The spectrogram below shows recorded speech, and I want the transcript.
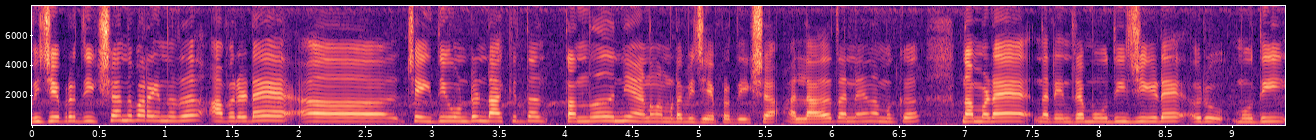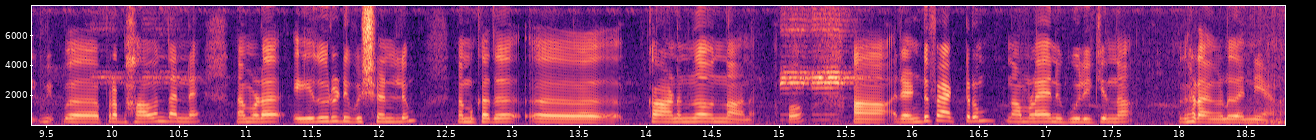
വിജയപ്രതീക്ഷ എന്ന് പറയുന്നത് അവരുടെ ചെയ്തി കൊണ്ടുണ്ടാക്കി തന്നത് തന്നെയാണ് നമ്മുടെ വിജയപ്രതീക്ഷ. അല്ലാതെ തന്നെ നമുക്ക് നമ്മുടെ നരേന്ദ്രമോദിജിയുടെ ഒരു മോദി പ്രഭാവം തന്നെ നമ്മുടെ ഏതൊരു ഡിവിഷനിലും നമുക്കത് കാണുന്ന ഒന്നാണ്. അപ്പോൾ രണ്ട് ഫാക്ടറും നമ്മളെ അനുകൂലിക്കുന്ന ഘടകങ്ങൾ തന്നെയാണ്.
